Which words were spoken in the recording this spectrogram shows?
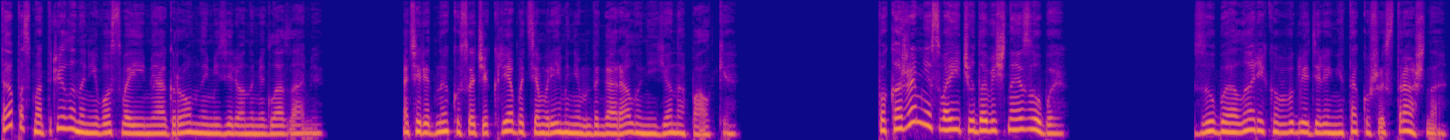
Та посмотрела на него своими огромными зелеными глазами. Очередной кусочек хлеба тем временем догорал у нее на палке. «Покажи мне свои чудовищные зубы!» Зубы Аларика выглядели не так уж и страшно,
